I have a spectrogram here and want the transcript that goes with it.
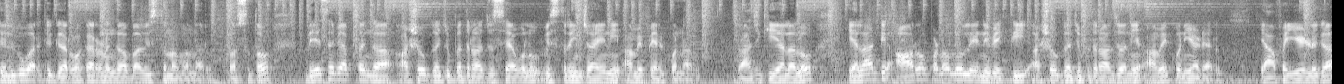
తెలుగువారికి గర్వకారణంగా భావిస్తున్నామన్నారు. ప్రస్తుతం దేశవ్యాప్తంగా అశోక్ గజపతిరాజు సేవలు విస్తరించాయని ఆమె పేర్కొన్నారు. రాజకీయాలలో ఎలాంటి ఆరోపణలు లేని వ్యక్తి అశోక్ గజపతిరాజు అని ఆమె కొనియాడారు. యాభై ఏళ్ళుగా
